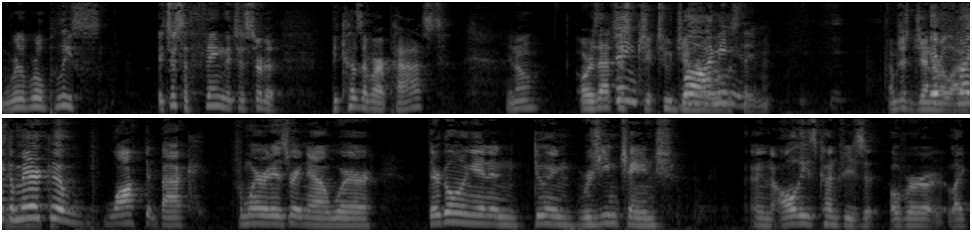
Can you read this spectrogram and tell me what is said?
we're the world police. It's just a thing that just sort of because of our past, you know, or is that think- just too well, general I of mean, a statement? I'm just if generalizing. like that. America walked it back from where it is right now, where they're going in and doing regime change in all these countries over like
